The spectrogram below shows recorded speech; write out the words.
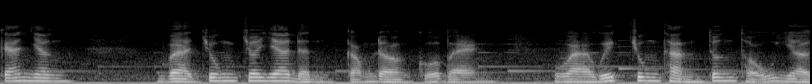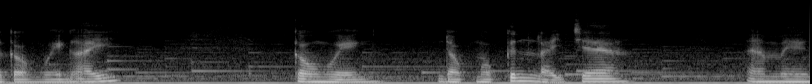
cá nhân và chung cho gia đình cộng đoàn của bạn và quyết trung thành tuân thủ giờ cầu nguyện ấy. Cầu nguyện, đọc một kinh lạy cha. Amen.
